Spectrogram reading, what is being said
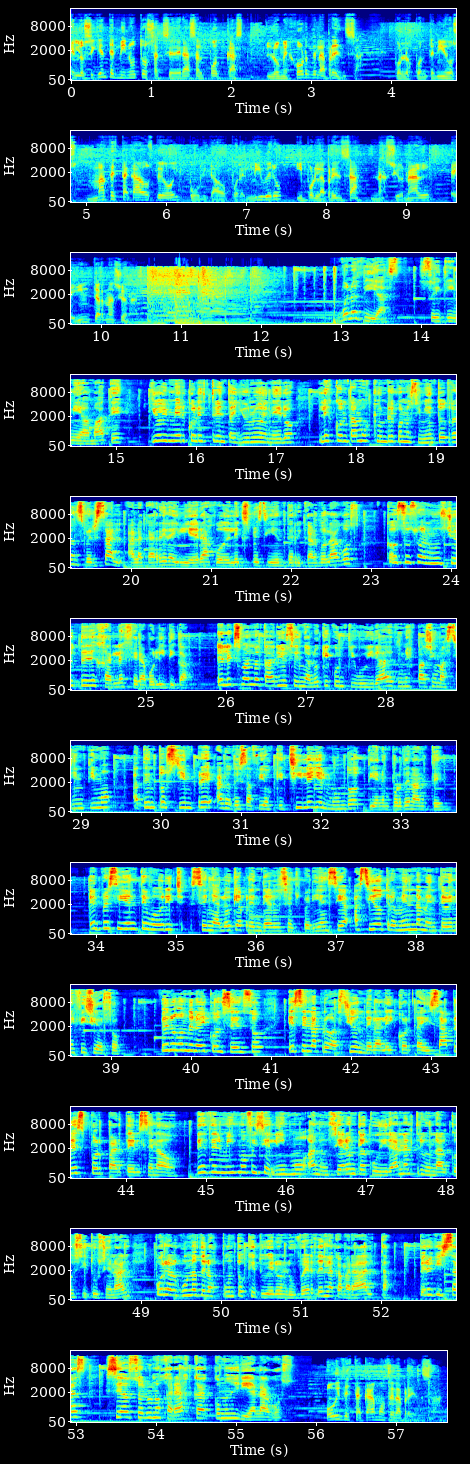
En los siguientes minutos accederás al podcast Lo mejor de la prensa, con los contenidos más destacados de hoy publicados por el libro y por la prensa nacional e internacional. Buenos días, soy Trinidad Mate y hoy miércoles 31 de enero les contamos que un reconocimiento transversal a la carrera y liderazgo del expresidente Ricardo Lagos causó su anuncio de dejar la esfera política. El exmandatario señaló que contribuirá desde un espacio más íntimo, atento siempre a los desafíos que Chile y el mundo tienen por delante. El presidente Boric señaló que aprender de su experiencia ha sido tremendamente beneficioso, pero donde no hay consenso es en la aprobación de la ley corta ISAPRES por parte del Senado. Desde el mismo oficialismo anunciaron que acudirán al Tribunal Constitucional por algunos de los puntos que tuvieron luz verde en la Cámara Alta, pero quizás sea solo una hojarasca, como diría Lagos. Hoy destacamos de la prensa.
